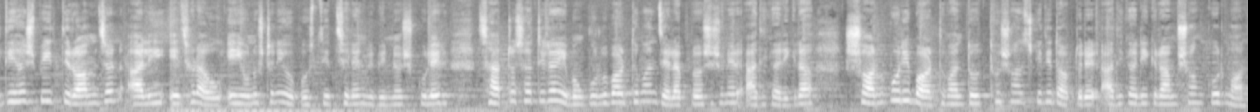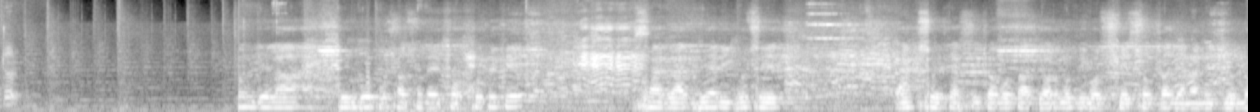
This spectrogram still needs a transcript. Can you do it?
ইতিহাসবিদ রমজান আলী এছাড়াও এই অনুষ্ঠানে উপস্থিত ছিলেন বিভিন্ন স্কুলের ছাত্রছাত্রীরা এবং পূর্ব বর্ধমান জেলা প্রশাসনের আধিকারিকরা। সর্বোপরি বর্ধমান তথ্য সংস্কৃতি দপ্তরের আধিকারিক রামশঙ্কর মণ্ডল। জেলা পূর্ব প্রশাসনের পক্ষ থেকে স্যার রাজবিহারী ঘোষের একশো একাশিতম তার জন্মদিবসকে শ্রদ্ধা জানানোর জন্য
